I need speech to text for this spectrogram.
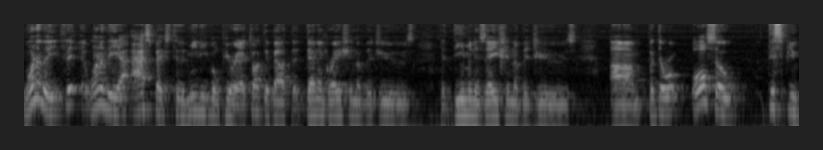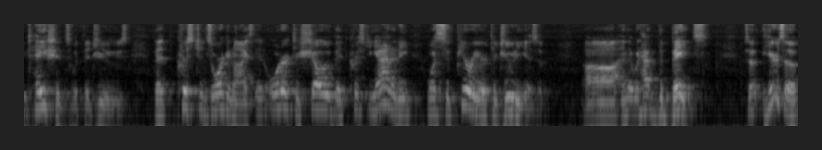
One of the th- one of the aspects to the medieval period, I talked about the denigration of the Jews, the demonization of the Jews, um, but there were also disputations with the Jews that Christians organized in order to show that Christianity was superior to Judaism. Uh, and they would have debates. So here's a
